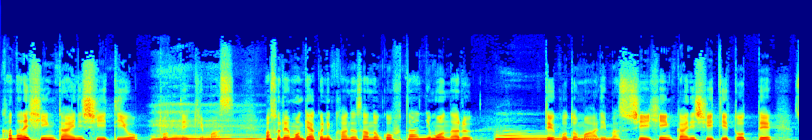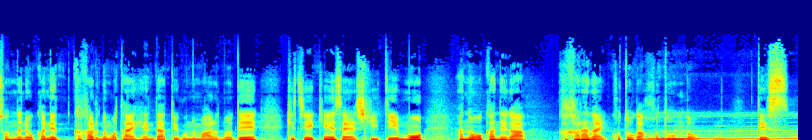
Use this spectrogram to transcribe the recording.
かなり頻回に CT を取っていきます。まあ、それも逆に患者さんのご負担にもなるということもありますし頻回に CT 取ってそんなにお金かかるのも大変だというものもあるので血液検査や CT もあのお金がかからないことがほとんどです。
